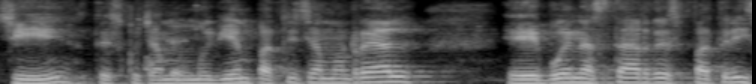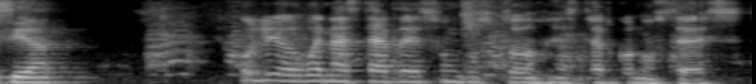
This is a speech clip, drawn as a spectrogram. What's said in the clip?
Sí, te escuchamos muy bien. Patricia Monreal, eh, buenas tardes, Patricia. Julio, buenas tardes, un gusto estar con ustedes.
